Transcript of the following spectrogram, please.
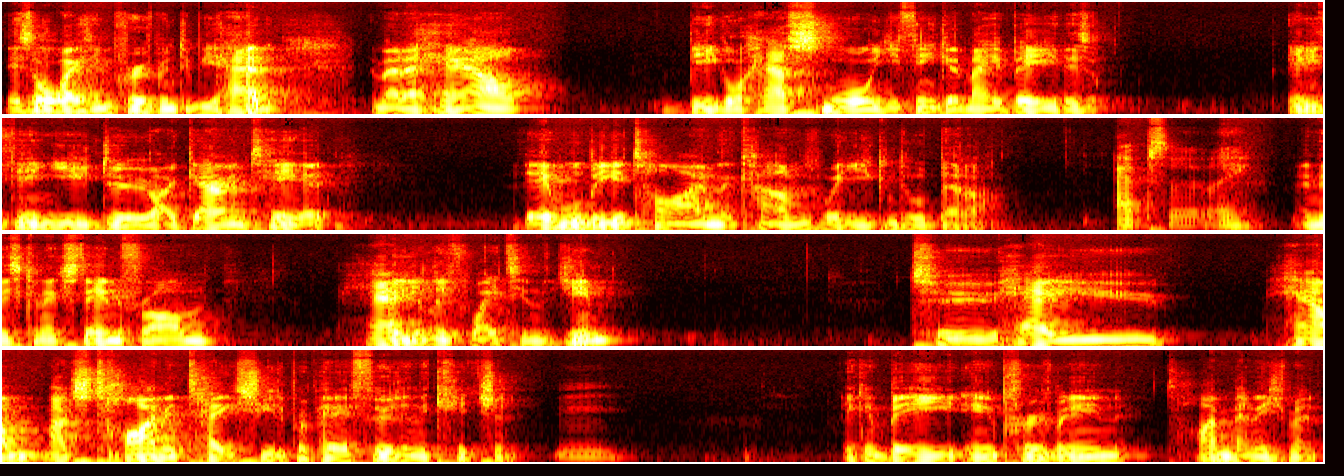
There's always improvement to be had, no matter how big or how small you think it may be. There's anything you do, I guarantee it, there will be a time that comes where you can do it better. Absolutely. And this can extend from how you lift weights in the gym to how you how much time it takes you to prepare food in the kitchen. Mm. It can be an improvement in time management,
